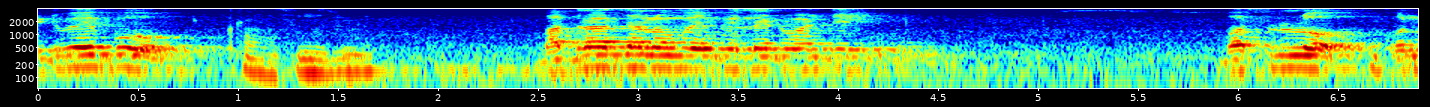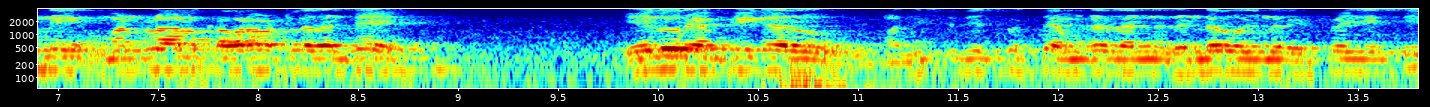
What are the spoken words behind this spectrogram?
ఇటువైపు భద్రాచలం వైపు వెళ్ళేటువంటి బస్సుల్లో కొన్ని మండలాలు కవర్ అవ్వట్లేదంటే ఏలూరు ఎంపీ గారు మా దృష్టి తీసుకొస్తే ఏమంటే దాన్ని రెండో రోజున రెక్టిఫై చేసి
